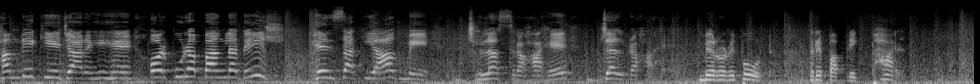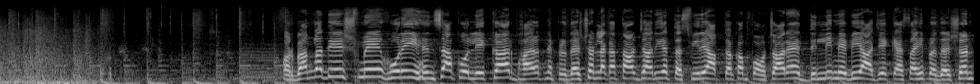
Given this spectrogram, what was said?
हमले किए जा रहे हैं और पूरा बांग्लादेश हिंसा की आग में झुलस रहा है, जल रहा है। Bureau report, Republic Bharat. और बांग्लादेश में हो रही हिंसा को लेकर भारत ने प्रदर्शन लगातार जारी है। तस्वीरें आप तक हम पहुँचा रहे हैं। दिल्ली में भी आज एक ऐसा ही प्रदर्शन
